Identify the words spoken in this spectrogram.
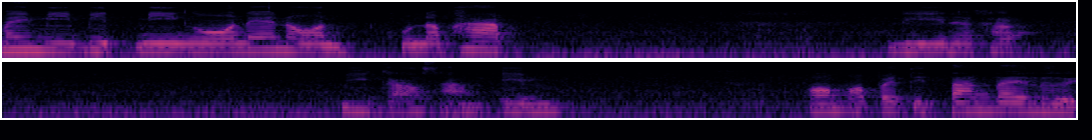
ไม่มีบิดมีงอแน่นอน คุณภาพ ดีนะครับ มีกาว 3M ร้อมเอาไปติดตั้งได้เลย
